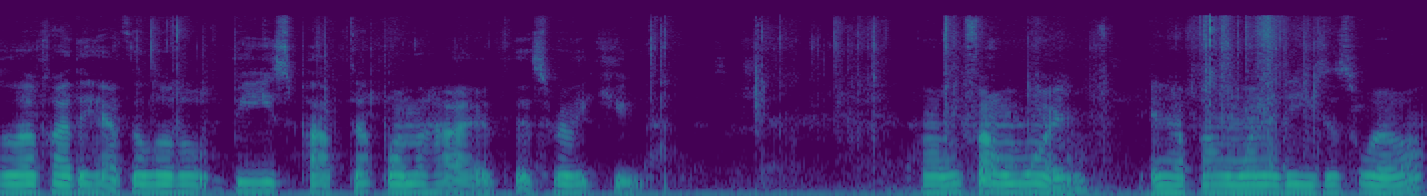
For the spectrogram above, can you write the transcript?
I love how they have the little bees popped up on the hive. That's really cute. I only found one, and I found one of these as well.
